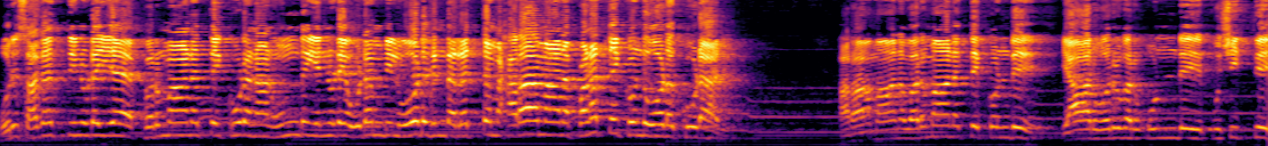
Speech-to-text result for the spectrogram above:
ஒரு சதத்தினுடைய பெருமானத்தை கூட நான் உண்டு என்னுடைய உடம்பில் ஓடுகின்ற ரத்தம் ஹராமான பணத்தை கொண்டு ஓடக்கூடாது. ஹராமான வருமானத்தை கொண்டு யார் ஒருவர் உண்டு புஷித்து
